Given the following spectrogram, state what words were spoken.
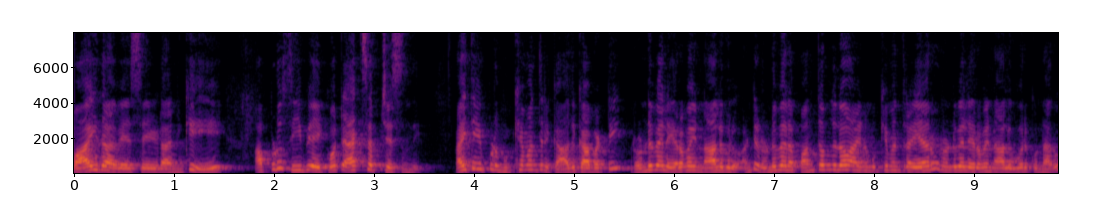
వాయిదా వేసేయడానికి అప్పుడు సిబిఐ కోర్టు యాక్సెప్ట్ చేసింది. అయితే ఇప్పుడు ముఖ్యమంత్రి కాదు కాబట్టి రెండు వేల ఇరవై నాలుగులో అంటే రెండు వేల పంతొమ్మిదిలో ఆయన ముఖ్యమంత్రి అయ్యారు రెండు వేల ఇరవై నాలుగు వరకు ఉన్నారు.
